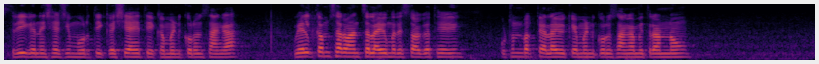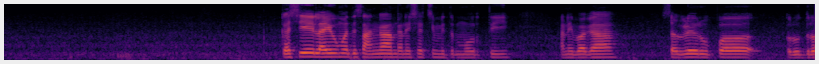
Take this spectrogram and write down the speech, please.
श्री गणेशाची मूर्ती कशी आहे ते कमेंट करून सांगा. वेलकम सर्वांचं लाईव्हमध्ये स्वागत आहे. कुठून बघताय लाईव्ह कमेंट करून सांगा मित्रांनो. कशी आहे लाईव्हमध्ये सांगा गणेशाची मित्र मूर्ती. आणि बघा सगळे रूप रुद्र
